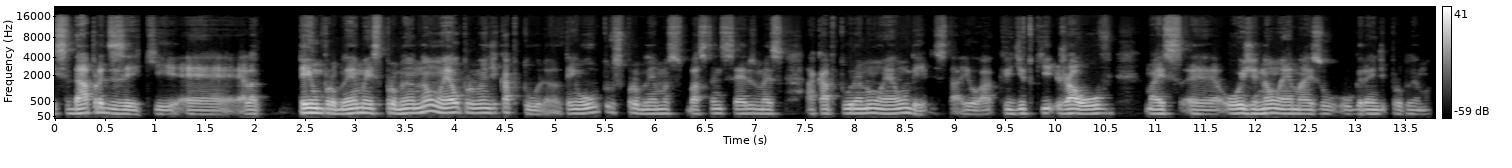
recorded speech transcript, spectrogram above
e se dá para dizer que é, ela tem um problema, esse problema não é o problema de captura, ela tem outros problemas bastante sérios, mas a captura não é um deles, tá? Eu acredito que já houve, mas é, hoje não é mais o, o, grande problema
